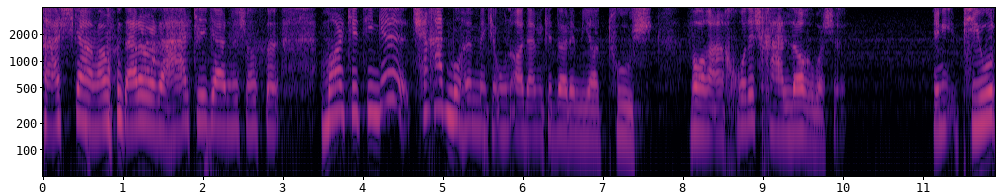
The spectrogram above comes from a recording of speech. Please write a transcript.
اشک هممون در آورده. هر کی گردونه شانس داره. marketing چقدر مهمه که اون آدمی که داره میاد توش واقعا خودش خلاق باشه. یعنی pure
